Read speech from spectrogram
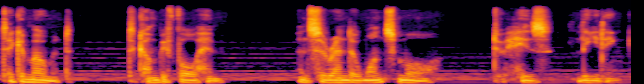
Take a moment to come before him and surrender once more to his leading.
